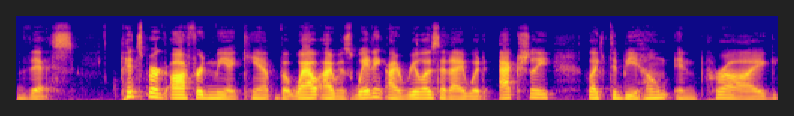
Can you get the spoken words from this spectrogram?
this Pittsburgh offered me a camp, but while I was waiting, I realized that I would actually like to be home in Prague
